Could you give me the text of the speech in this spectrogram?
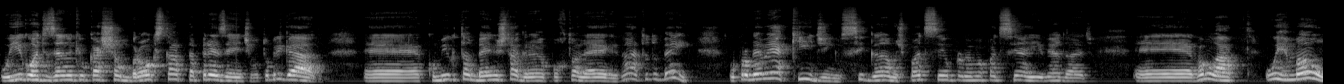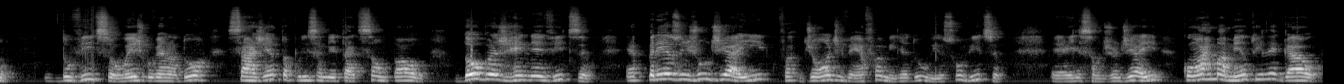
O Igor dizendo que o Caxambrox está tá presente. Muito obrigado. É, comigo também no Instagram, Porto Alegre. Ah, tudo bem. O problema é aqui, Dinho. Sigamos. Pode ser, o problema pode ser aí, verdade. É, vamos lá. O irmão do Witzel, o ex-governador, sargento da Polícia Militar de São Paulo, Douglas René Witzel, é preso em Jundiaí, de onde vem a família do Wilson Witzel. É, eles são de Jundiaí, com armamento ilegal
